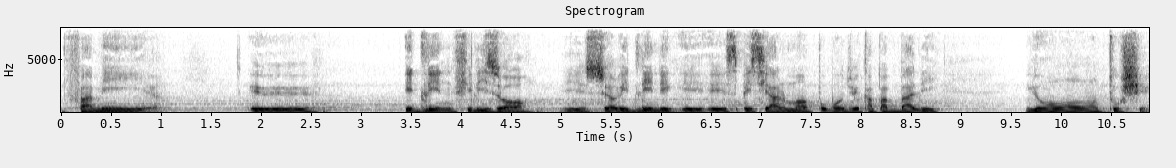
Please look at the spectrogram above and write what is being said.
famille euh, Edline Philizor et sœur Edline et, spécialement pour mon Dieu capable Bali ils ont touché.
